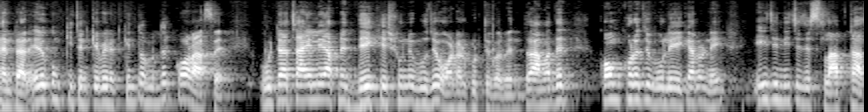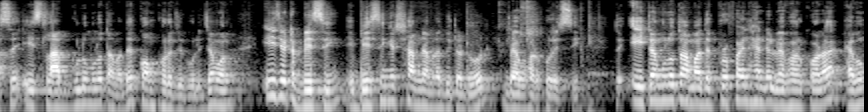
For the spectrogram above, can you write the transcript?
সেন্টার এরকম কিচেন ক্যাবিনেট কিন্তু আমাদের করা আছে। ওইটা চাইলে আপনি দেখে, শুনে, বুঝে অর্ডার করতে পারবেন। তো আমাদের কম খরচে বলে এই কারণে, এই যে নিচে যে স্ল্যাবটা আছে, এই স্ল্যাবগুলো মূলত আমাদের কম খরচে বলি। যেমন এই যে একটা বেসিং, এই বেসিংয়ের সামনে আমরা দুইটা ডোর ব্যবহার করেছি। তো এইটা মূলত আমাদের প্রোফাইল হ্যান্ডেল ব্যবহার করা এবং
